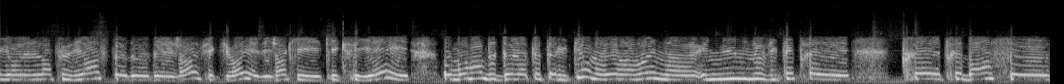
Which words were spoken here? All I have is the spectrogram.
il y avait l'enthousiasme des gens, effectivement, il y a des gens qui, qui criaient, et au moment de, de, la totalité, on avait vraiment une, une luminosité très, très, très basse, euh,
